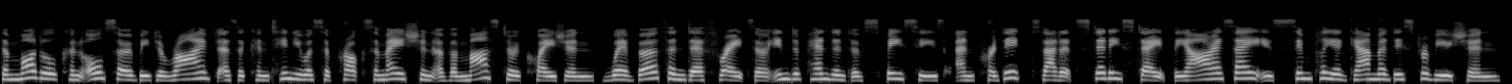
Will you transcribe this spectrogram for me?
The model can also be derived as a continuous approximation of a master equation, where birth and death rates are independent of species, and predicts that at steady state the RSA is simply a gamma distribution.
